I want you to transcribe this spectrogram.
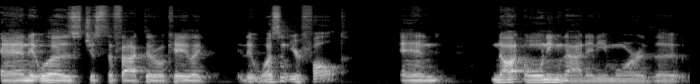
And it was just the fact that, okay, like it wasn't your fault. And not owning that anymore, the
